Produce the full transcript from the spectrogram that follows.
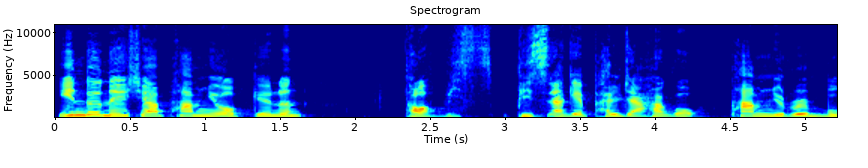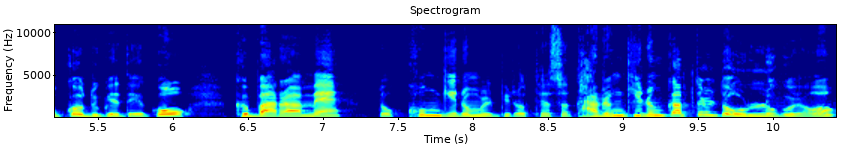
인도네시아 팜유 업계는 더 비싸, 게 팔자 하고 팜유를 묶어두게 되고 그 바람에 또 콩기름을 비롯해서 다른 기름값들도 오르고요.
